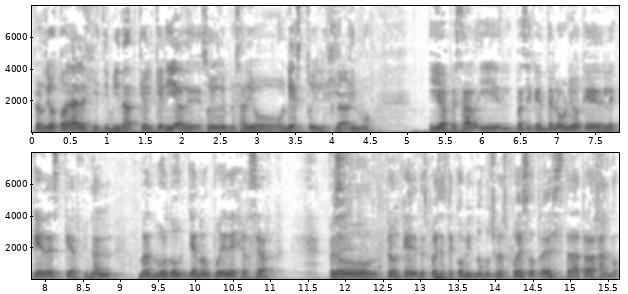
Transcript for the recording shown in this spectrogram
perdió toda la legitimidad que él quería de soy un empresario honesto y legítimo. Y a pesar, y básicamente lo único que le queda es que al final Matt Murdock ya no puede ejercer. Pero creo que después de este cómic, no mucho después, otra vez está trabajando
